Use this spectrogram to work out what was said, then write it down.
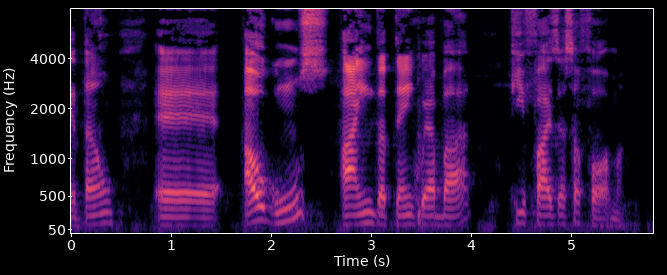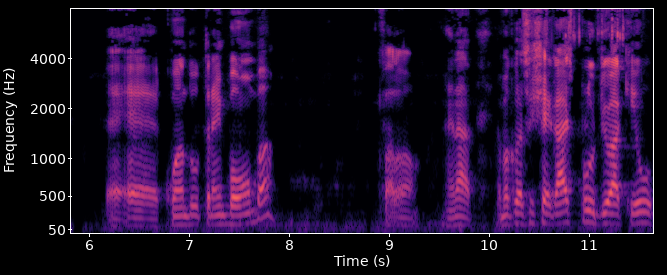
Então, é, alguns ainda tem em Cuiabá que faz dessa forma. É, é, quando o trem bomba, fala, ó, Renato, é uma coisa você chegar, explodiu aqui o,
